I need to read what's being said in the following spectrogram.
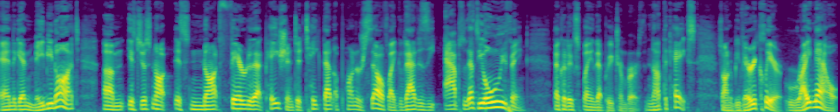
and again, maybe not, um, it's just not, it's not fair to that patient to take that upon herself. Like that is the absolute, that's the only thing that could explain that preterm birth. Not the case. So I want to be very clear. Right now,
